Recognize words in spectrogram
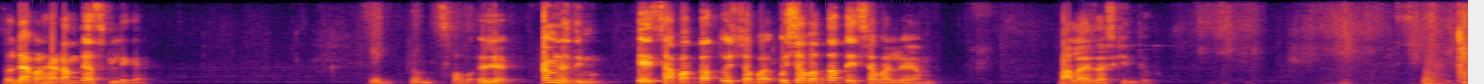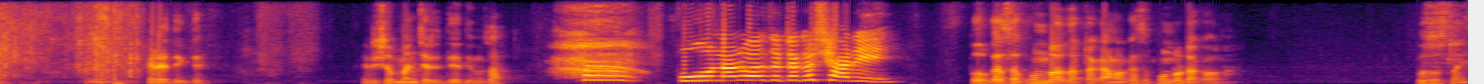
তাহলে আবার হেডামতে আজকে লেগে। একদম সবাই এই যে এমনি দিমু। এই চাপার দাঁত ওই চাপা ওই চাপার দাঁত এই চাপা লই আম। ভালো হয়ে যাস কিন্তু। এটা দিক দে। এটি সব মানুষের দিয়ে দিব যা। পনেরো হাজার টাকা শাড়ি। তোর কাছে পনেরো হাজার টাকা আমার কাছে পনেরো টাকাও না। বুঝছিস নাই?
